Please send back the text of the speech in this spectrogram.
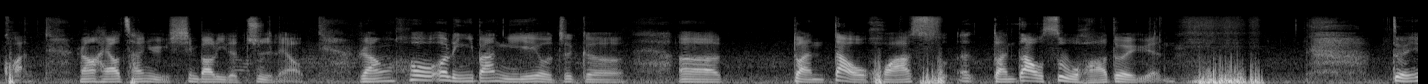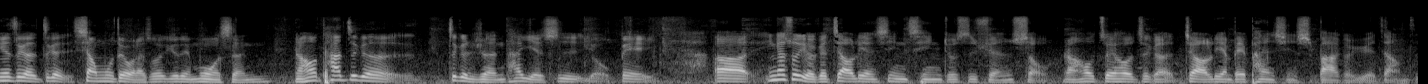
款，然后还要参与性暴力的治疗。然后二零一八年也有这个呃短道滑速呃短道速滑队员。对，因为这个这个项目对我来说有点陌生。然后他这个这个人，他也是有被，呃，应该说有一个教练性侵，就是选手，然后最后这个教练被判刑十八个月这样子。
